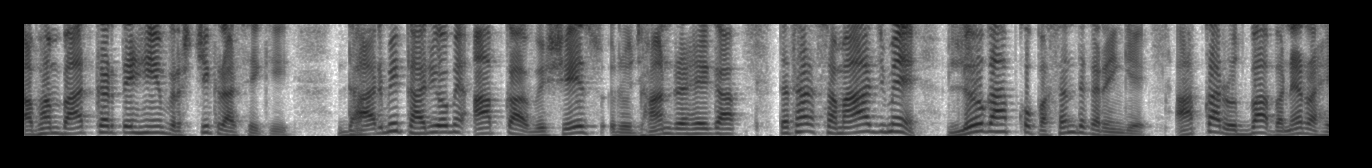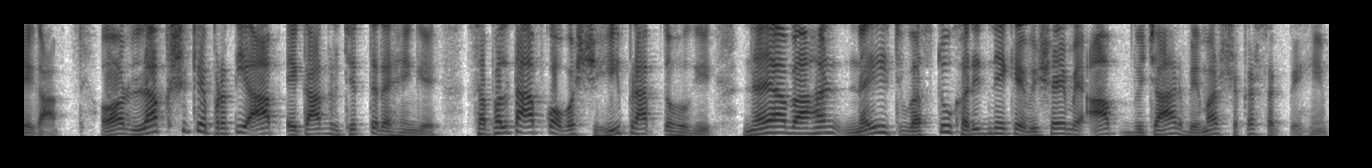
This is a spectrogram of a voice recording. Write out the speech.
अब हम बात करते हैं वृश्चिक राशि की। धार्मिक कार्यों में आपका विशेष रुझान रहेगा तथा समाज में लोग आपको पसंद करेंगे, आपका रुतबा बने रहेगा और लक्ष्य के प्रति आप एकाग्र चित्त रहेंगे। सफलता आपको अवश्य ही प्राप्त होगी। नया वाहन, नई वस्तु खरीदने के विषय में आप विचार विमर्श कर सकते हैं।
